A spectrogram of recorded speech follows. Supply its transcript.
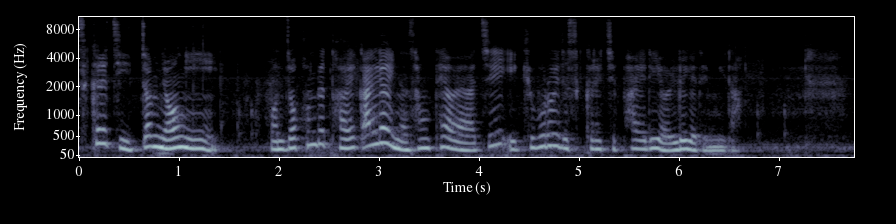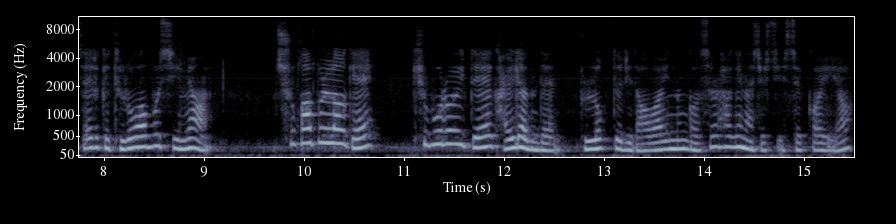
스크래치 2.0이 먼저 컴퓨터에 깔려 있는 상태여야지 이 큐브로이드 스크래치 파일이 열리게 됩니다. 자, 이렇게 들어와 보시면 추가 블럭에 큐브로이드에 관련된 블럭들이 나와 있는 것을 확인하실 수 있을 거예요.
